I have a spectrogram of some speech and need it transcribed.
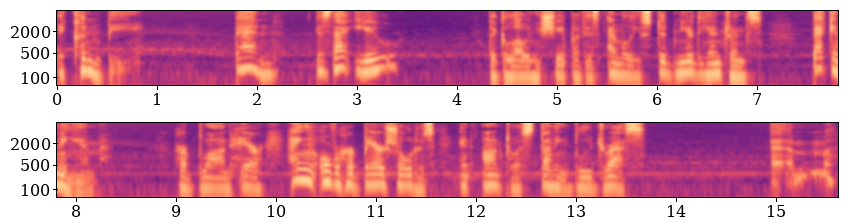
it couldn't be. Ben, is that you? The glowing shape of his Emily stood near the entrance, beckoning him. Her blonde hair hanging over her bare shoulders and onto a stunning blue dress. Um,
